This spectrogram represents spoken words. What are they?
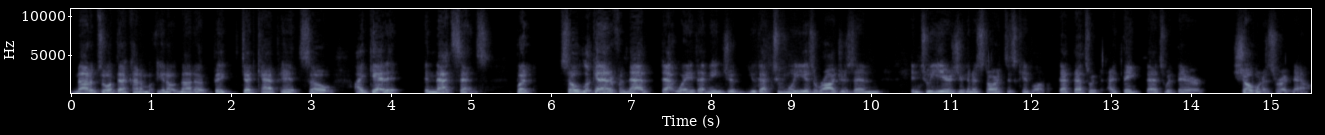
not absorb that kind of you know not a big dead cap hit. So I get it in that sense, but so looking at it from that that way, that means you you got two more years of Rodgers, and in two years you're going to start this kid love. That that's what I think that's what they're showing us right now.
